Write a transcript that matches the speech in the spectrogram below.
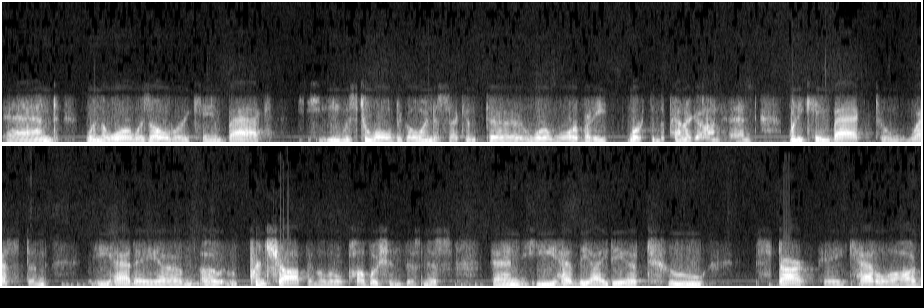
and when the war was over, he came back. He, he was too old to go into Second uh, World War, but he worked in the Pentagon. And when he came back to Weston, he had a, um, a print shop and a little publishing business, and he had the idea to start a catalog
